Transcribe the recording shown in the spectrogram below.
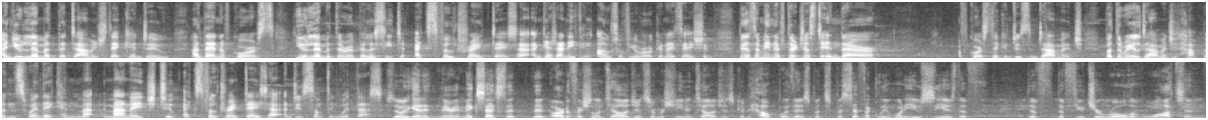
and you limit the damage they can do. And then, of course, you limit their ability to exfiltrate data and get anything out of your organization. Because, I mean, if they're just in there, of course they can do some damage, but the real damage happens when they can ma manage to exfiltrate data and do something with that. So again, it, Mary, it makes sense that, that artificial intelligence or machine intelligence could help with this, but specifically, what do you see as the, the, the future role of Watson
